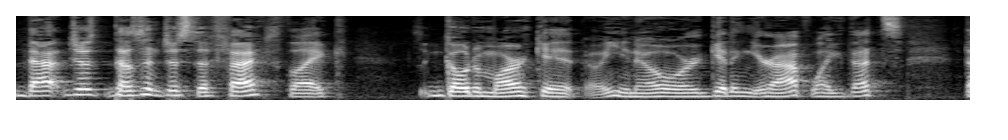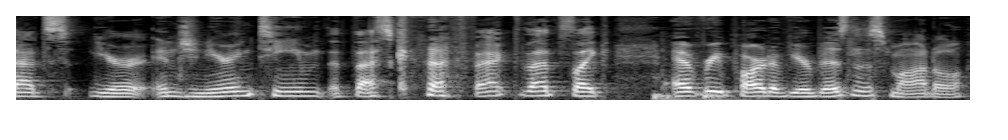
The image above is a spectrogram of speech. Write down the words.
that just doesn't just affect like go to market you know or getting your app like that's that's your engineering team that that's going to affect. That's like every part of your business model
